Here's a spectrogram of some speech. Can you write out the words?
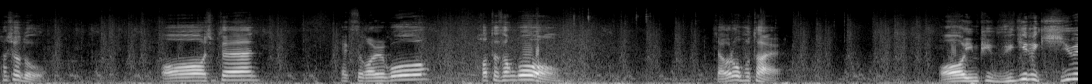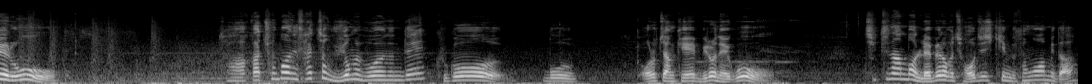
하셔도. 어 10튼 X 걸고 커트 성공. 자 그리고 포탈. 어 인피 위기를 기회로. 자 아까 초반에 살짝 위험해 보였는데 그거 뭐 어렵지 않게 밀어내고 칩튼 한번 레벨업을 저지시키는 데 성공합니다.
